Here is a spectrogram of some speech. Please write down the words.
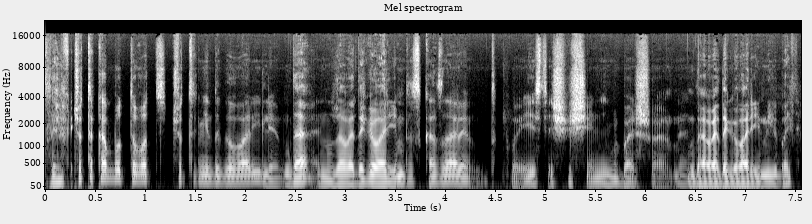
Что-то как будто вот что-то не договорили. Да? Ну давай договорим. Досказали. Такое есть ощущение небольшое. блядь. Давай договорим, ебать.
